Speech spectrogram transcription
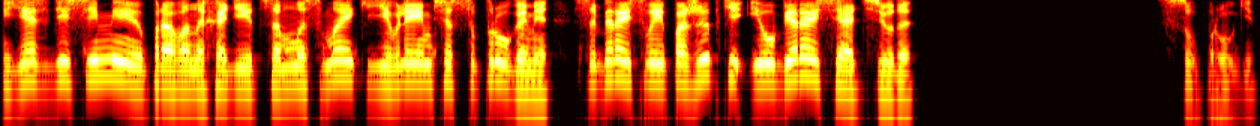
«Я здесь имею право находиться. Мы с Майки являемся супругами. Собирай свои пожитки и убирайся отсюда». «Супруги?»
